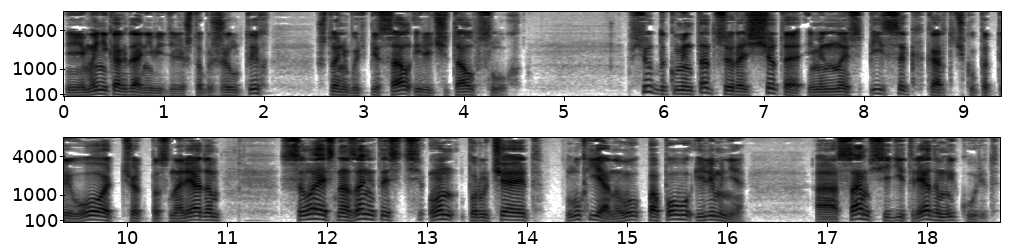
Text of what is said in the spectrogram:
И мы никогда не видели, чтобы Желтых что-нибудь писал или читал вслух. Всю документацию расчета, именной список, карточку ПТО, отчет по снарядам, ссылаясь на занятость, он поручает Лукьянову, Попову или мне, а сам сидит рядом и курит.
